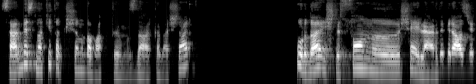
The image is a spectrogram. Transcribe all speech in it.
Serbest nakit akışına da baktığımızda arkadaşlar burada işte son şeylerde birazcık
